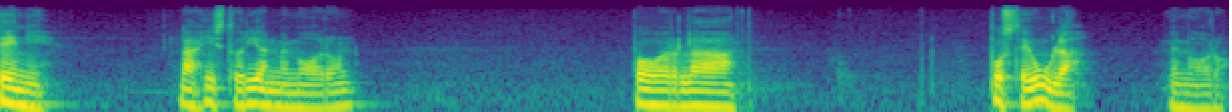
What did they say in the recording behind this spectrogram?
teni la historian memoron por la posteula memoro.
